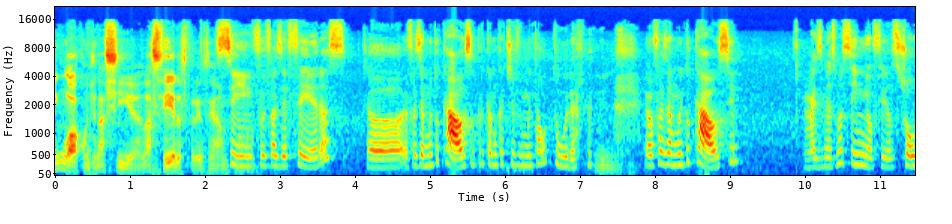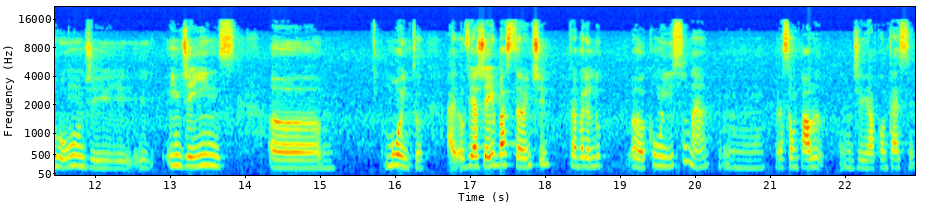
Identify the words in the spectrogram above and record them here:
em loco, onde nascia, nas feiras, por exemplo. Sim, fui fazer feiras. Uh, eu fazia muito calça, porque eu nunca tive muita altura. Hum. Eu fazia muito calce, mas mesmo assim eu fiz showroom de, em jeans, uh, muito. Eu viajei bastante trabalhando uh, com isso, né? Um, Para São Paulo, onde acontece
